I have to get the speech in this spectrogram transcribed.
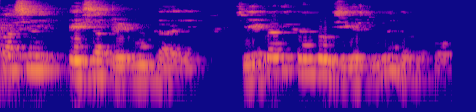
fácil esa pregunta ahí. Sigue practicando y sigue estudiando, por favor.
